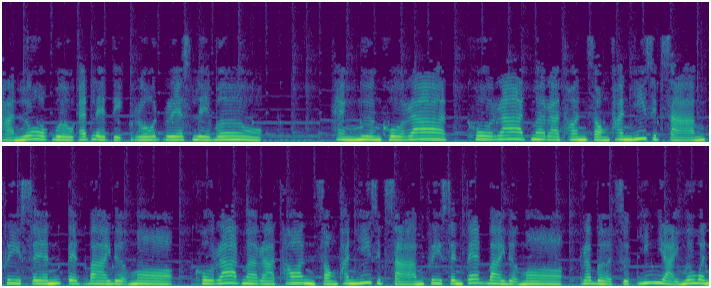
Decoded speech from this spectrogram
ฐานโลก World Athletic Road Race Label แห่งเมืองโคราช โคราชมาราธอน 2023 presented by เดอะมอลล์ โคราชมาราธอน 2023 presented by เดอะมอลล์ระเบิดศึกยิ่งใหญ่เมื่อวัน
